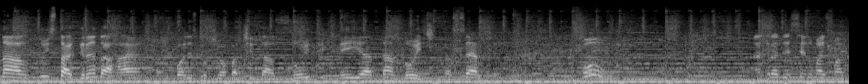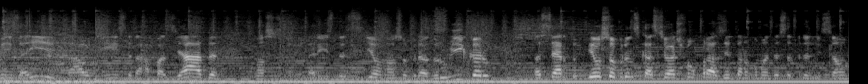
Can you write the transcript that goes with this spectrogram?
na, no Instagram da Rádio Poliesportiva a partir das 8 e meia da noite, tá certo? Bom, agradecendo mais uma vez aí a audiência da rapaziada, nossos comentaristas e ao nosso operador o Ícaro, tá certo? Eu sou Bruno Scaciotti, foi um prazer estar no comando dessa transmissão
